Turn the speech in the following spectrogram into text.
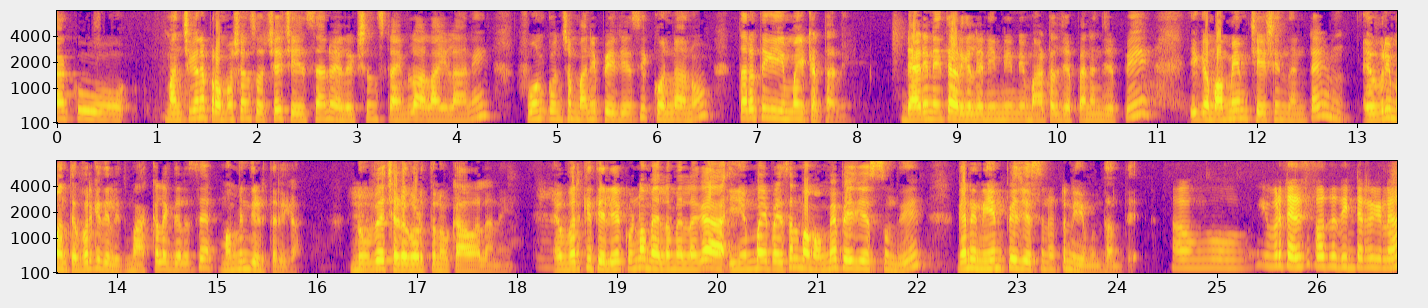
నాకు మంచిగానే ప్రమోషన్స్ వచ్చాయి చేశాను ఎలక్షన్స్ టైంలో అలా ఇలా అని ఫోన్ కొంచెం మనీ పే చేసి కొన్నాను. తర్వాత ఇక ఈఎంఐ కట్టాలి. డాడీని అయితే అడగలేను ఇన్ని ఇన్ని మాటలు చెప్పానని చెప్పి. ఇక మమ్మీ ఏం చేసిందంటే ఎవ్రీ మంత్ ఎవరికి తెలియదు మా అక్కలకు తెలిస్తే మమ్మీని తిడతారు ఇక. నువ్వే చెడగొడుతున్నావు కావాలని. ఎవరికి తెలియకుండా మెల్లమెల్లగా ఈఎంఐ పైసలు మా మమ్మీ పే చేస్తుంది కానీ నేను పే చేస్తున్నట్టు నేముంది అంతే. ఇప్పుడు తెలిసిపోతుంది ఇంటర్వ్యూలో.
